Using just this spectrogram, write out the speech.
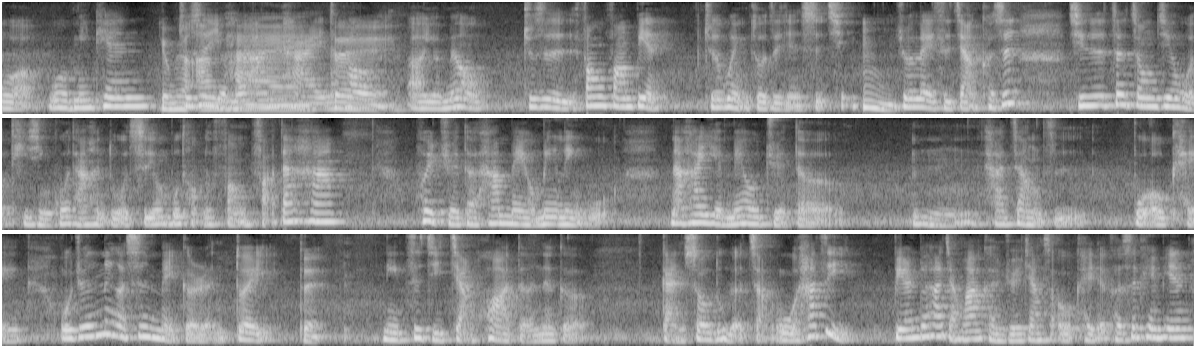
我，我明天有没有就是有没有安排，然后呃有没有就是方不方便，就是为你做这件事情，嗯，就类似这样。可是其实这中间我提醒过他很多次，用不同的方法，但他会觉得他没有命令我，那他也没有觉得，嗯，他这样子不 OK。我觉得那个是每个人对对，你自己讲话的那个感受度的掌握，他自己别人对他讲话可能觉得这样是 OK 的，可是偏偏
